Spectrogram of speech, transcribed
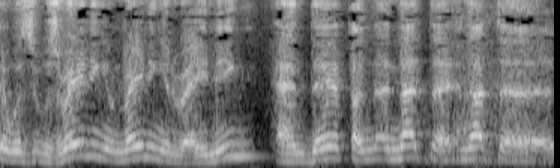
there was it was raining and raining and raining, and there and, and not uh, not uh,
